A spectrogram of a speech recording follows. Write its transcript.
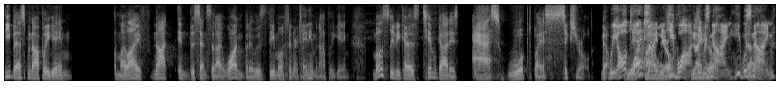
the best Monopoly game of my life, not in the sense that I won, but it was the most entertaining Monopoly game, mostly because Tim got his ass whooped by a six year old. No, we all did. What? by. Nine-year-old. He won. He was Nine-year-old. nine. He was No. nine.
